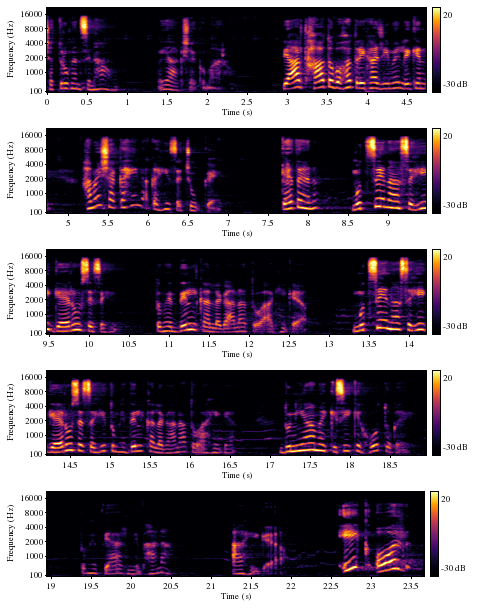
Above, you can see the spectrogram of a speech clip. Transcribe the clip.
शत्रुघ्न सिन्हा हो या अक्षय कुमार हो। प्यार था तो बहुत रेखा जी में, लेकिन हमेशा कहीं ना कहीं से चूक गए। कहते हैं ना, मुझसे ना सही गैरों से सही, तुम्हें दिल का लगाना तो आ ही गया। मुझसे ना सही गैरों से सही, तुम्हें दिल का लगाना तो आ ही गया। दुनिया में किसी के हो तो गए, तुम्हें प्यार निभाना आ ही गया। एक और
